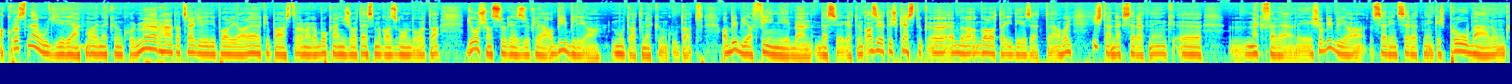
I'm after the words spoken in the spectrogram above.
akkor azt ne úgy írják majd nekünk, hogy mert hát a Ceglédi Pali, a lelkipásztor, meg a Bokányi Zsolt ezt meg azt gondolta. Gyorsan szögezzük le, a Biblia mutat nekünk utat. A Biblia fényében beszélgetünk. Azért is kezdtük ebben a Galata idézettel, hogy Istennek szeretnénk megfelelni, és a Biblia szerint szeretnénk, és próbálunk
